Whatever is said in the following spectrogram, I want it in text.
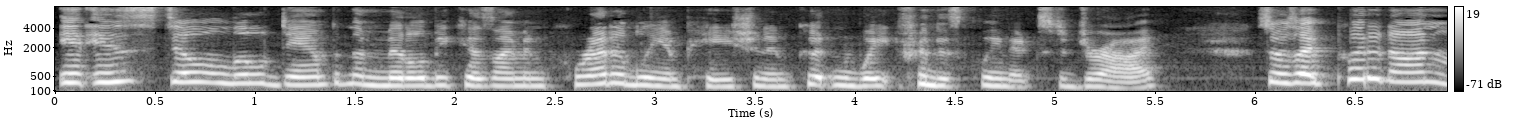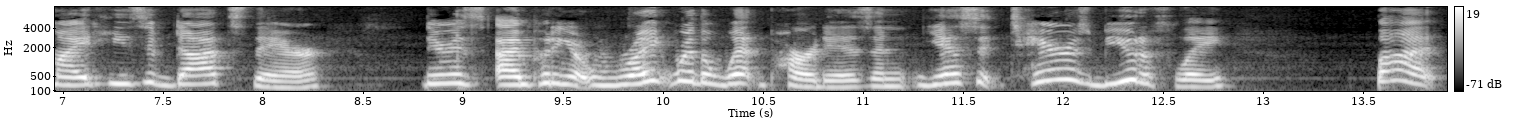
It is still a little damp in the middle because I'm incredibly impatient and couldn't wait for this Kleenex to dry. So as I put it on my adhesive dots there, there is I'm putting it right where the wet part is, and yes, it tears beautifully, but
